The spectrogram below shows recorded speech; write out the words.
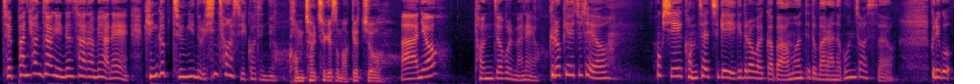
재판 현장에 있는 사람에 한해 긴급 증인으로 신청할 수 있거든요. 검찰 측에서 맡겠죠. 아니요. 던져볼 만해요. 그렇게 해주세요. 혹시 검찰 측에 얘기 들어갈까봐 아무한테도 말 안 하고 혼자 왔어요. 그리고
